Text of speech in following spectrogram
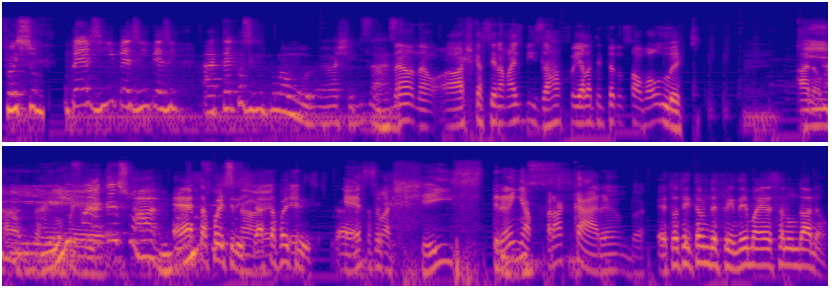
Foi subir pezinho, pezinho, pezinho, até conseguir pular o muro. Eu achei bizarro. Não, não, eu acho que a cena mais bizarra foi ela tentando salvar o Lucky. Ah, não, cara, aí é- foi até suave. Essa foi triste, Não, essa foi é- triste. É, Essa eu foi- achei estranha Nossa. pra caramba. Eu tô tentando defender, mas essa não dá, não.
